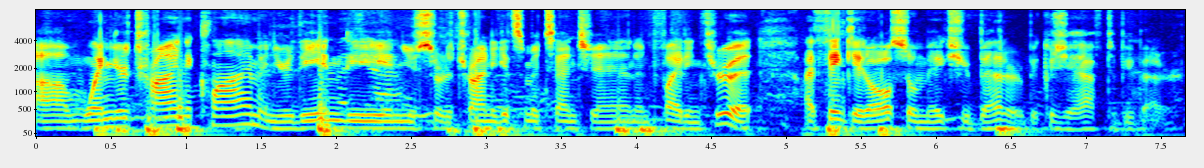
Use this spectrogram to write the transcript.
um, when you're trying to climb and you're the indie and you're sort of trying to get some attention and fighting through it, I think it also makes you better because you have to be better.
